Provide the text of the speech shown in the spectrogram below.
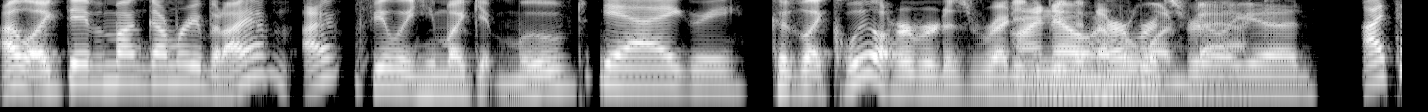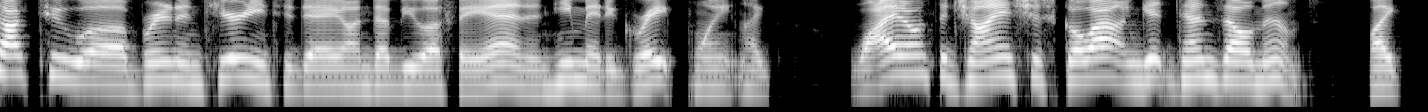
I like David Montgomery, but I have I have a feeling he might get moved Yeah, I agree. because like Khalil Herbert is ready to I be know the number Herbert's one really back. good. I talked to uh, Brandon Tierney today on WFAN, and he made a great point. Like, why don't the Giants just go out and get Denzel Mims? Like,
